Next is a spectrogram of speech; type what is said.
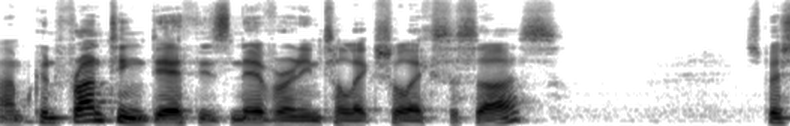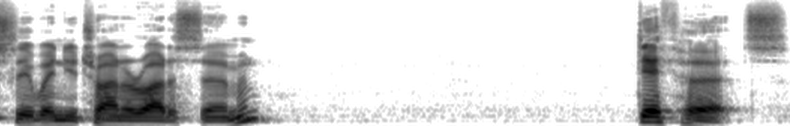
Um, confronting death is never an intellectual exercise, especially when you're trying to write a sermon. Death hurts.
